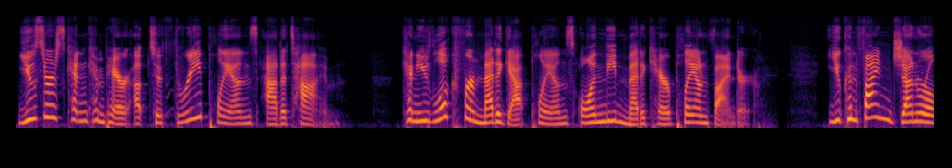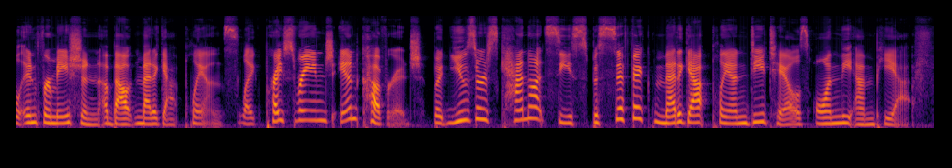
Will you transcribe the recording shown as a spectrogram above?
users can compare up to three plans at a time. Can you look for Medigap plans on the Medicare Plan Finder? You can find general information about Medigap plans, like price range and coverage, but users cannot see specific Medigap plan details on the MPF.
